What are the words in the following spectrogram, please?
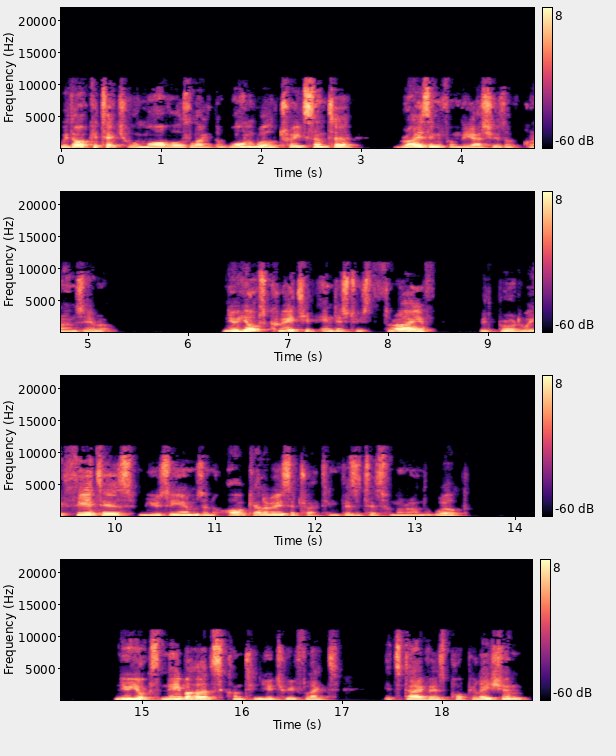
with architectural marvels like the One World Trade Center rising from the ashes of Ground Zero. New York's creative industries thrive with Broadway theaters, museums, and art galleries attracting visitors from around the world. New York's neighborhoods continue to reflect its diverse population,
